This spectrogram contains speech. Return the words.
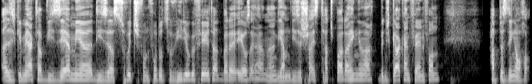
als ich gemerkt habe, wie sehr mir dieser Switch von Foto zu Video gefehlt hat bei der EOS R. Ne? Die haben diese scheiß Touchbar dahin gemacht, bin ich gar kein Fan von. Hab das Ding auch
